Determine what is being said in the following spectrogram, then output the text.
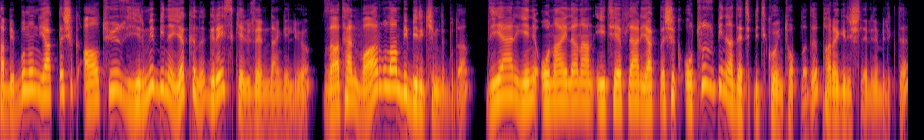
Tabi bunun yaklaşık 620 bine yakını Grayscale üzerinden geliyor. Zaten var olan bir birikimdi bu da. Diğer yeni onaylanan ETF'ler yaklaşık 30 bin adet Bitcoin topladı para girişleriyle birlikte.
